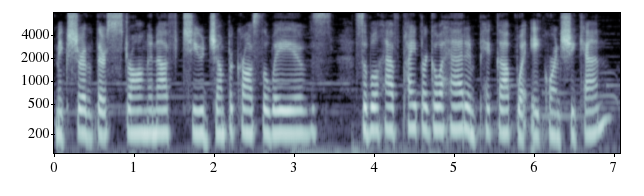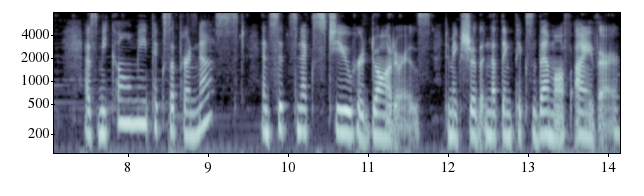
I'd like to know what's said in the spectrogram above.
make sure that they're strong enough to jump across the waves. So we'll have Piper go ahead and pick up what acorns she can, as Mikomi picks up her nest and sits next to her daughters to make sure that nothing picks them off either.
